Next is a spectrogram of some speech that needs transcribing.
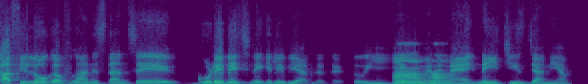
काफ़ी लोग अफ़गानिस्तान से घोड़े बेचने के लिए भी आते थे तो ये हाँ, मैंने हाँ। नई चीज़ जानी किताब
